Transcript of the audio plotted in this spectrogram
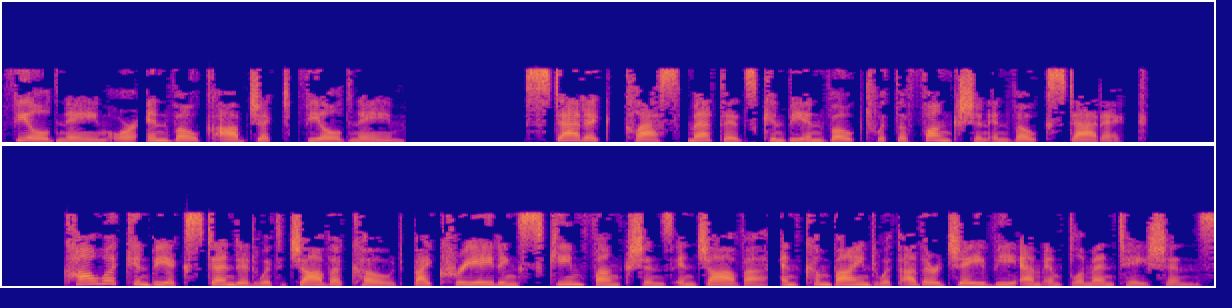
field name or invoke object field name. Static class methods can be invoked with the function invoke static. Kawa can be extended with Java code by creating scheme functions in Java, and combined with other JVM implementations.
